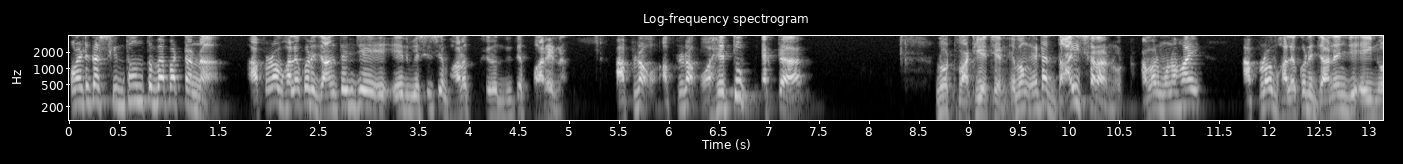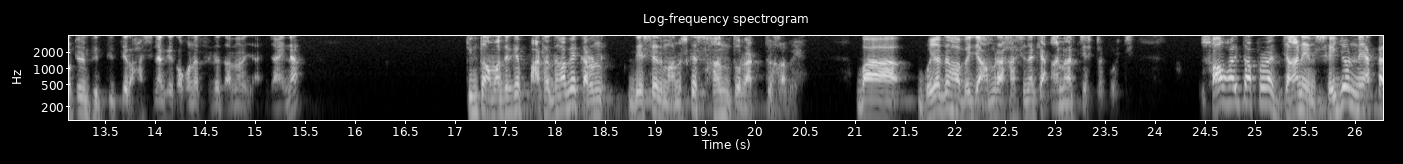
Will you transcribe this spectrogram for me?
পলিটিক্যাল সিদ্ধান্ত ব্যাপারটা না। আপনারা ভালো করে জানতেন যে এর বেসিসে ভারত ফেরত দিতে পারে না। আপনারা আপনারা অহেতুক একটা নোট পাঠিয়েছেন এবং এটা দায়ী সারা নোট। আমার মনে হয় আপনারাও ভালো করে জানেন যে এই নোটের ভিত্তিতে হাসিনাকে কখনো ফেরত আনা যায় না। কিন্তু আমাদেরকে পাঠাতে হবে কারণ দেশের মানুষকে শান্ত রাখতে হবে বা বোঝাতে হবে যে আমরা হাসিনাকে আনার চেষ্টা করছি। সব হয়তো আপনারা জানেন সেই জন্য একটা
